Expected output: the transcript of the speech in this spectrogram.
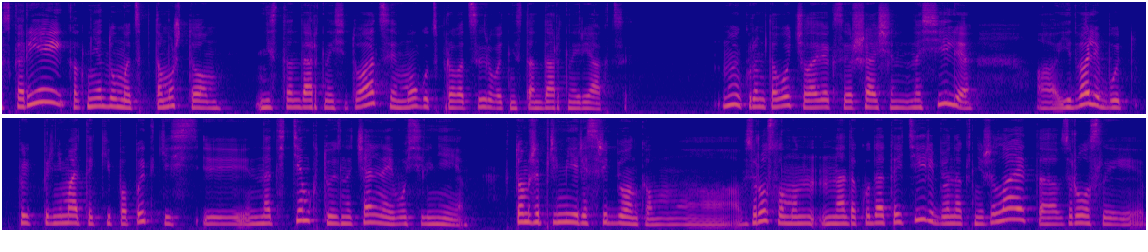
скорее, как мне думается, потому что нестандартные ситуации могут спровоцировать нестандартные реакции. Ну и кроме того, человек, совершающий насилие, а, едва ли будет предпринимать такие попытки над тем, кто изначально его сильнее – в том же примере с ребенком. А, взрослому надо куда-то идти, ребенок не желает, а взрослый,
